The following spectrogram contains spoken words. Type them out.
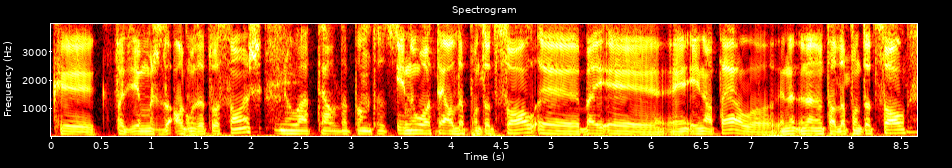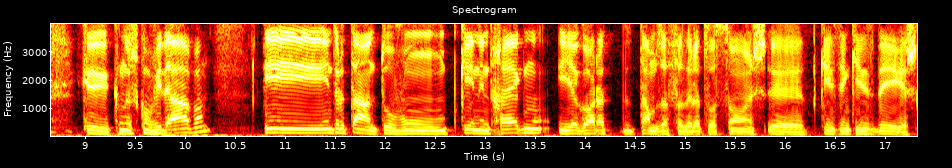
que, que fazíamos algumas atuações. No hotel da Ponta do Sol. E no hotel da Ponta do Sol, eh, bem, eh, hotel, no, no hotel da Ponta do Sol, que, que nos convidavam. E, entretanto, houve um pequeno interregno e agora estamos a fazer atuações eh, de 15 em 15 dias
